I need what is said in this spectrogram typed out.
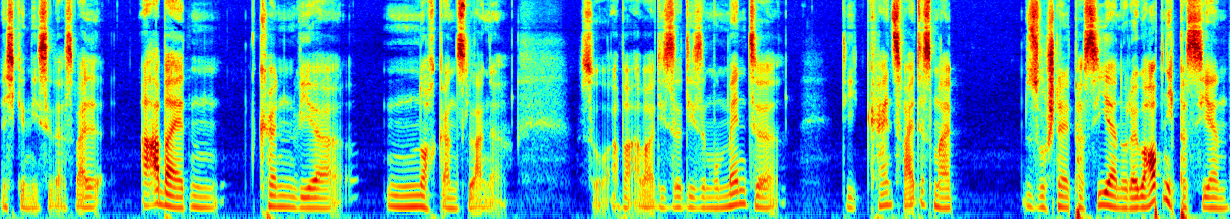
Ich genieße das, weil arbeiten können wir noch ganz lange. So, aber, aber diese, diese Momente, die kein zweites Mal so schnell passieren oder überhaupt nicht passieren,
